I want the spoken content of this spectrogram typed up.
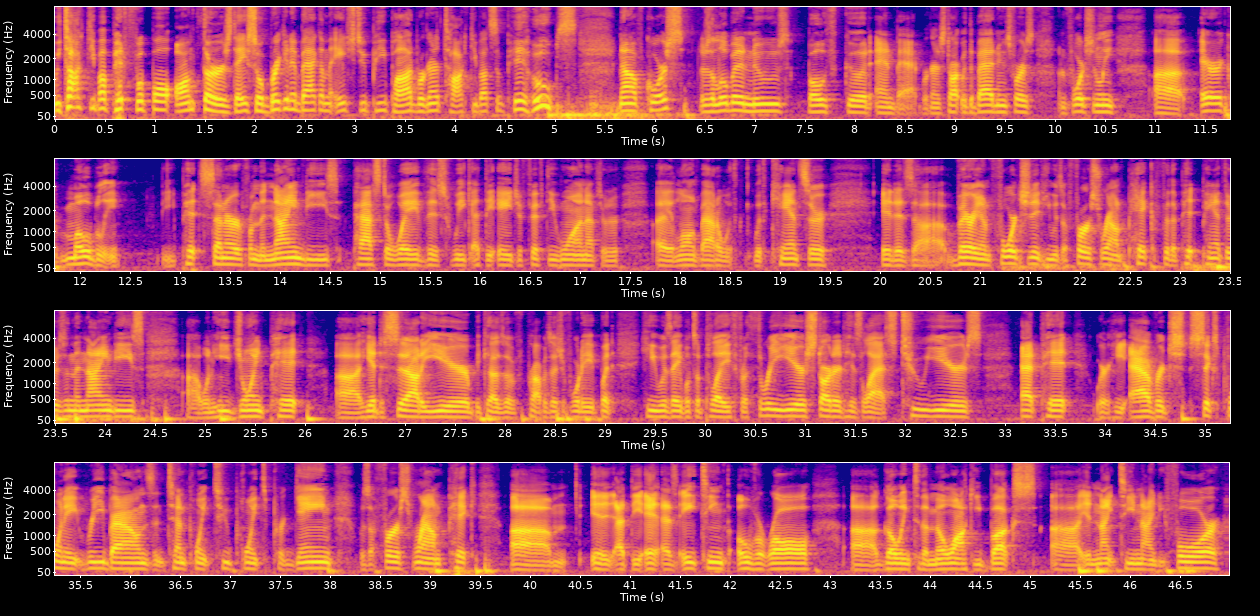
We talked to you about Pitt football on Thursday, so bringing it back on the H2P pod, we're going to talk to you about some Pitt hoops. Now, of course, there's a little bit of news, both good and bad. We're going to start with the bad news first. Unfortunately, uh, Eric Mobley, the Pitt center from the 90s passed away this week at the age of 51 after a long battle with, with cancer. It is uh, very unfortunate. He was a first round pick for the Pitt Panthers in the 90s. Uh, when he joined Pitt, uh, he had to sit out a year because of Proposition 48, but he was able to play for three years, started his last two years at Pitt, where he averaged 6.8 rebounds and 10.2 points per game. Was a first round pick um, at the as 18th overall, uh, going to the Milwaukee Bucks uh, in 1994.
